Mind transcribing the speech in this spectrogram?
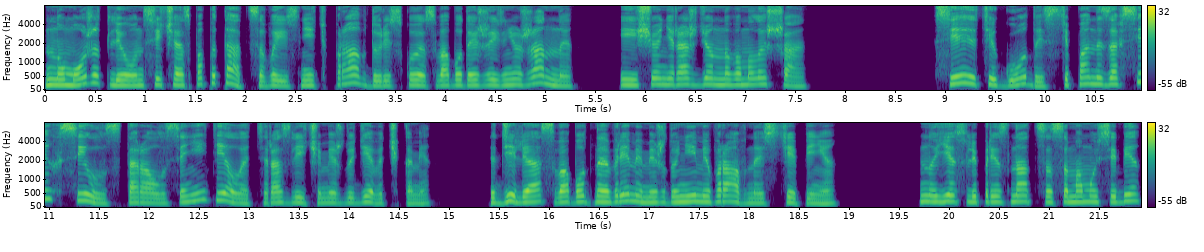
Но может ли он сейчас попытаться выяснить правду, рискуя свободой жизнью Жанны и еще нерожденного малыша? Все эти годы Степан изо всех сил старался не делать различий между девочками, деля свободное время между ними в равной степени. Но если признаться самому себе,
